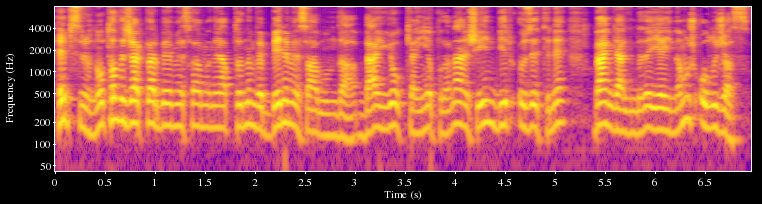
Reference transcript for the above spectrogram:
Hepsini not alacaklar benim hesabıma ne yaptığını ve benim hesabımda ben yokken yapılan her şeyin bir özetini ben geldiğimde de yayınlamış olacağız.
